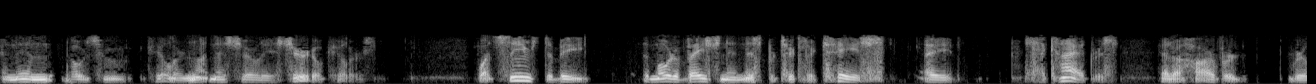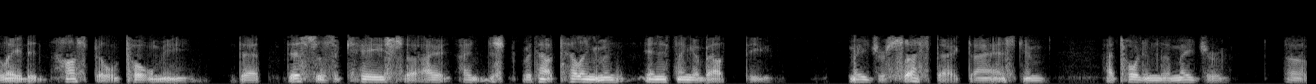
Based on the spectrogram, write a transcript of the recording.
And then those who kill are not necessarily serial killers. What seems to be the motivation in this particular case, a psychiatrist at a Harvard related hospital told me that this is a case uh, I, I just without telling him anything about the major suspect I asked him I told him the major uh,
